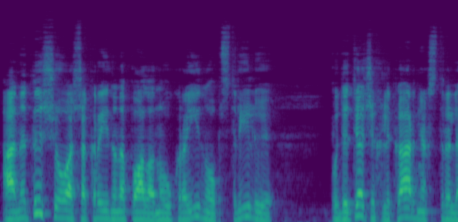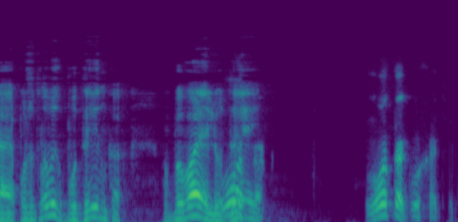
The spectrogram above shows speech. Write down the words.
а не те, що ваша країна напала на Україну, обстрілює, по дитячих лікарнях стріляє, по житлових будинках, вбиває Ну, людей. как? Ну, а как вы хотели?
